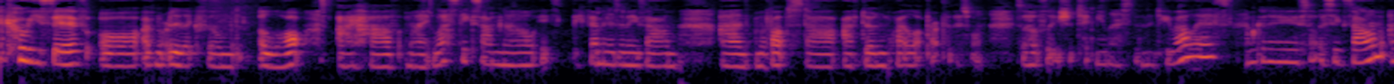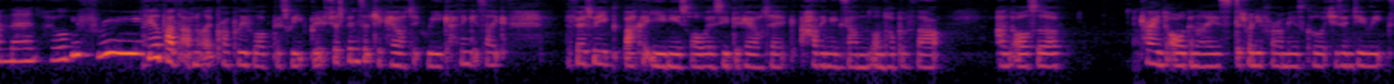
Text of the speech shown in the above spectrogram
cohesive or I've not really like filmed a lot. I have my last exam now, it's the feminism exam and I'm about to start. I've done quite a lot of prep for this one so hopefully it should take me less than the two hours. I'm gonna start this exam and then I will be free. I feel bad that I've not like properly vlogged this week but it's just been such a chaotic week. I think it's like the first week back at uni is always super chaotic, having exams on top of that and also trying to organise the 24 hour musical which is in two weeks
